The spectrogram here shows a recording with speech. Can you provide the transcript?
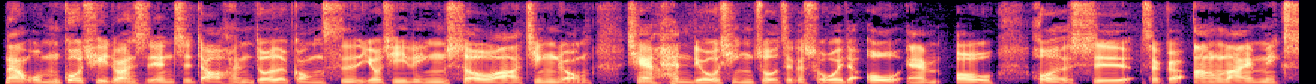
那我们过去一段时间知道，很多的公司，尤其零售啊、金融，现在很流行做这个所谓的 OMO，或者是这个 Online Mix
